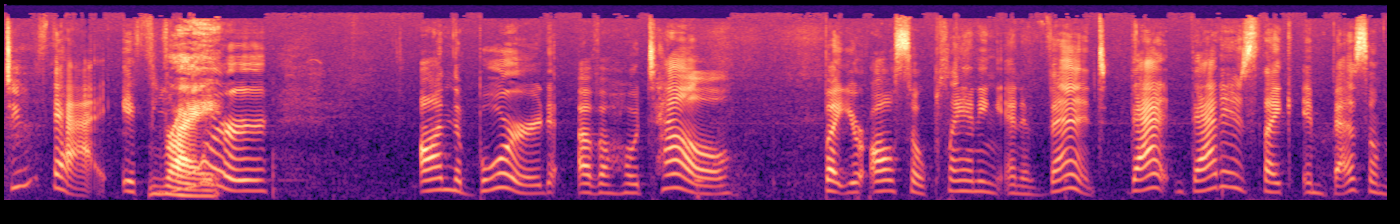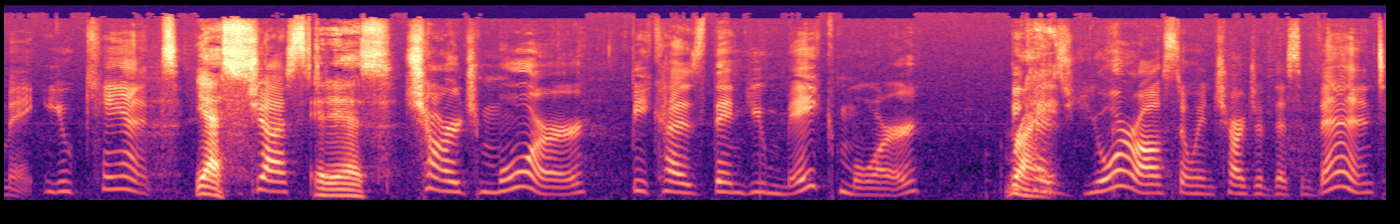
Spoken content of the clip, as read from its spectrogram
do that. If Right. you're on the board of a hotel but you're also planning an event that that is like embezzlement you can't Yes. just it is. charge more because then you make more Right. because you're also in charge of this event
